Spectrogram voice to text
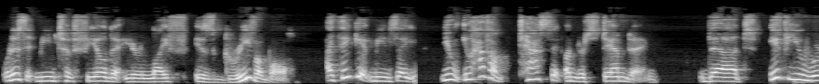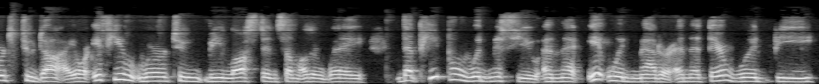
what does it mean to feel that your life is grievable? I think it means that you, you have a tacit understanding that if you were to die or if you were to be lost in some other way, that people would miss you and that it would matter and that there would be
